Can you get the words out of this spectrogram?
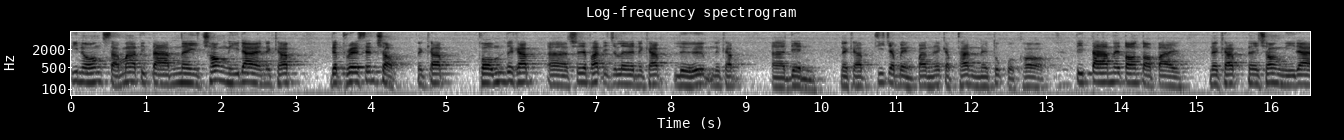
พี่น้องสามารถติดตามในช่องนี้ได้นะครับ The Present Shop นะครับ ผมนะครับชัยพัฒน์อิจเจริญนะครับ หรือนะครับเด่นนะครับที่จะแบ่งปันให้กับท่านในทุกหัวข้อ ติดตามในตอนต่อไปนะครับในช่องนี้ได้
